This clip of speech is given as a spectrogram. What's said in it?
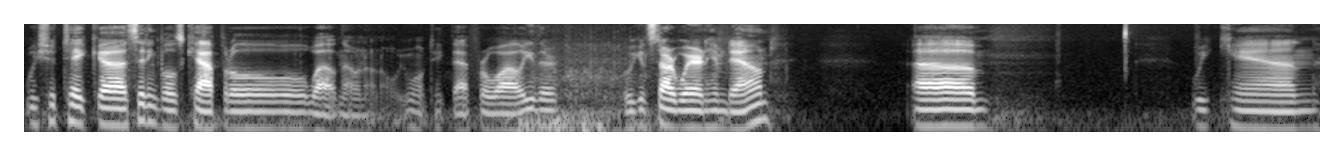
we should take uh, Sitting Bull's capital. Well, no, no, no. We won't take that for a while either. We can start wearing him down. Um, we can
